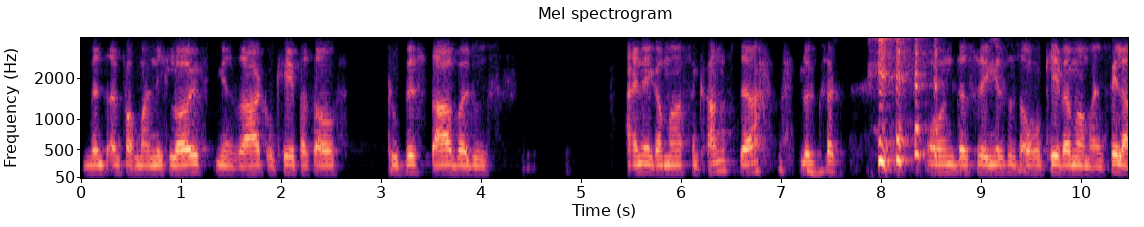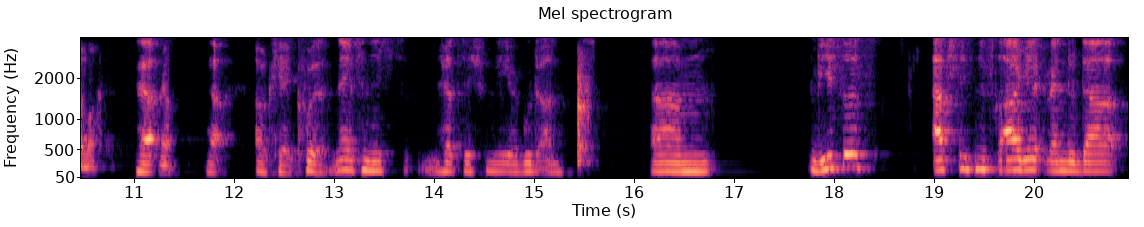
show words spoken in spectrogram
wenn es einfach mal nicht läuft, mir sage, okay, pass auf, du bist da, weil du es einigermaßen kannst, ja, blöd gesagt. und deswegen ist es auch okay, wenn man mal einen Fehler macht. Ja, ja. ja. Okay, cool. Nee, finde ich, hört sich mega gut an. Ähm, wie ist es, abschließende Frage, wenn du da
